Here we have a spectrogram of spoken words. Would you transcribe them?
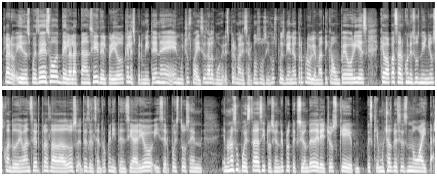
Claro, y después de eso, de la lactancia y del periodo que les permiten eh, en muchos países a las mujeres permanecer con sus hijos, pues viene otra problemática aún peor y es qué va a pasar con esos niños cuando deban ser trasladados desde el centro penitenciario y ser puestos en, en una supuesta situación de protección de derechos que, pues, que muchas veces no hay tal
